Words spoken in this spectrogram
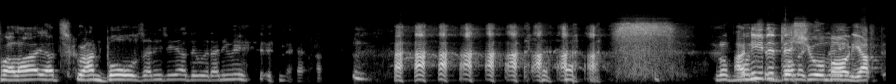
Well, I had scran balls any day. I do it anyway. I needed this show, Marty. After,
